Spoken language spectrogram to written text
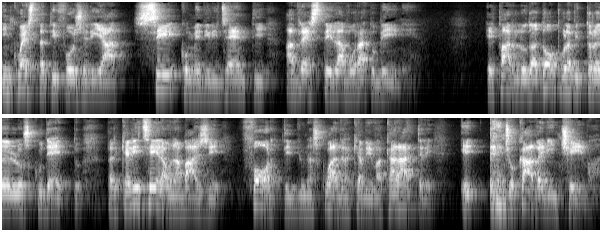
in questa tifoseria se come dirigenti avreste lavorato bene. E parlo da dopo la vittoria dello scudetto, perché lì c'era una base forte di una squadra che aveva carattere e giocava e vinceva.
